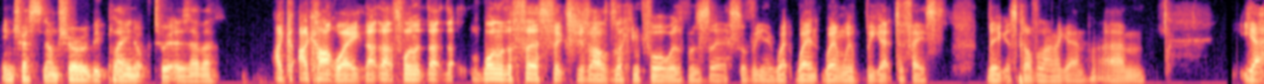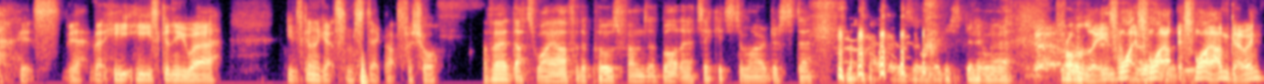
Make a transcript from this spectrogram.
interesting. I'm sure he'll be playing up to it as ever. I, I can't wait. That that's one of that, that one of the first fixtures I was looking for was was this of you know when when will we get to face Lucas Covolan again? Um, yeah, it's yeah that he he's going to uh, he's going to get some stick. That's for sure. I've heard that's why half of the Pools fans have bought their tickets tomorrow. Just, uh, just gonna, uh, probably it's why it's why it's why I'm going.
